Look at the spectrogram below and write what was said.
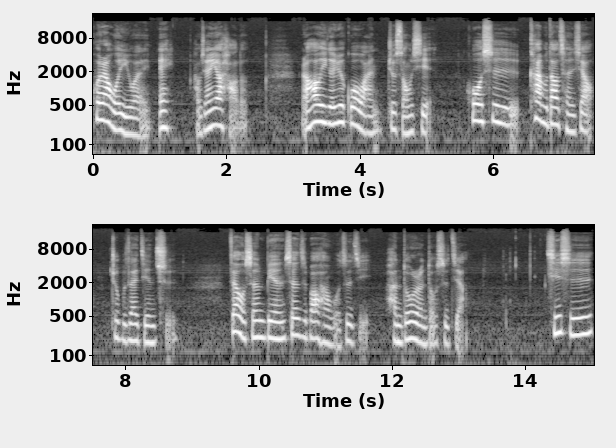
会让我以为哎好像要好了，然后一个月过完就松懈，或是看不到成效就不再坚持。在我身边，甚至包含我自己，很多人都是这样。其实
